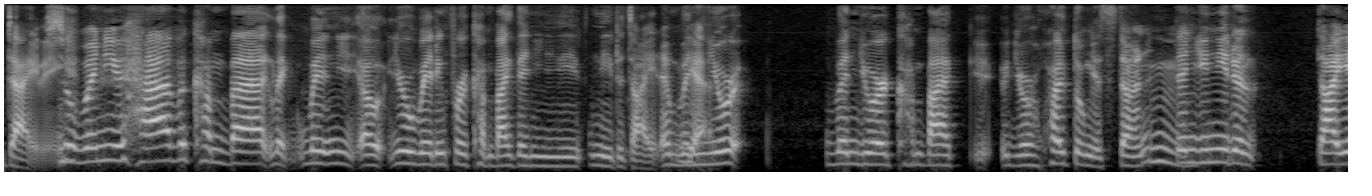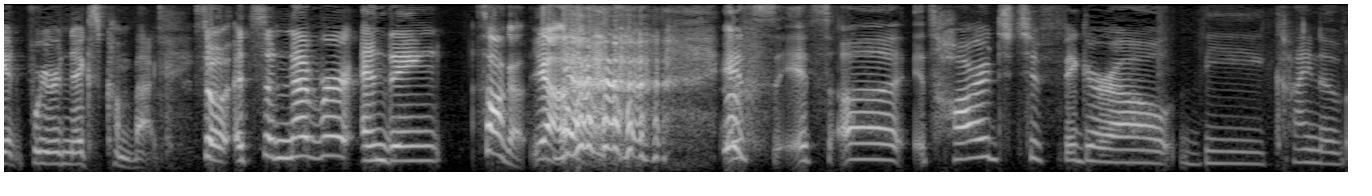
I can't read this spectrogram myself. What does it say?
dieting So when you have a comeback, like when you, uh, you're waiting for a comeback, then you need, need a diet, and when Yeah. you're when your comeback, your 활동 is done, Mm. then you need a diet for your next comeback. So it's a never-ending. Saga yeah, it's it's uh it's hard to figure out the kind of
